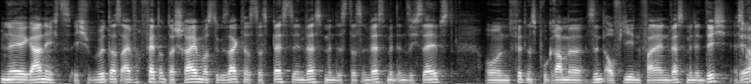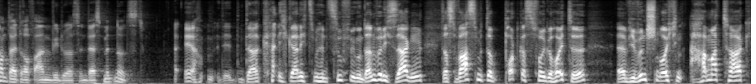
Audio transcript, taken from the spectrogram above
Nee, gar nichts. Ich würde das einfach fett unterschreiben, was du gesagt hast. Das beste Investment ist das Investment in sich selbst. Und Fitnessprogramme sind auf jeden Fall ein Investment in dich. Es ja. kommt halt darauf an, wie du das Investment nutzt. Ja, da kann ich gar nichts mehr hinzufügen. Und dann würde ich sagen, das war's mit der Podcast-Folge heute. Äh, wir wünschen euch einen Hammertag.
